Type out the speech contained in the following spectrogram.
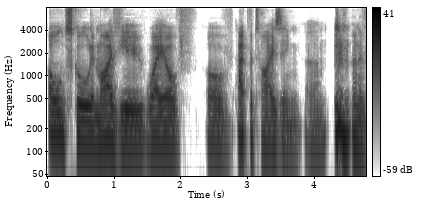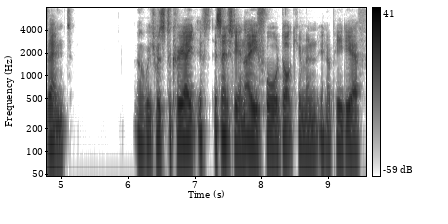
old school in my view way of of advertising um, an event, uh, which was to create essentially an A4 document in a PDF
